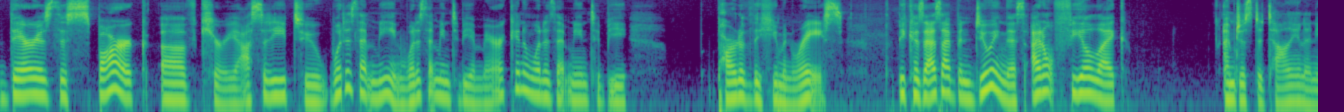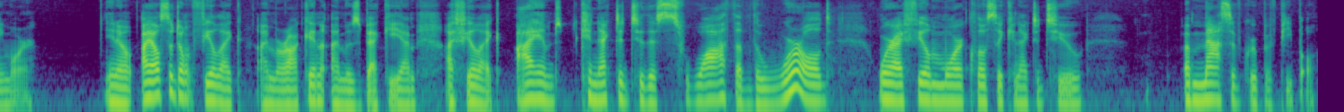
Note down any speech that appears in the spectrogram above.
there is this spark of curiosity to what does that mean? What does that mean to be American? And what does that mean to be part of the human race? Because as I've been doing this, I don't feel like I'm just Italian anymore. You know, I also don't feel like I'm Moroccan, I'm Uzbeki. I'm I feel like I am connected to this swath of the world where I feel more closely connected to a massive group of people.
